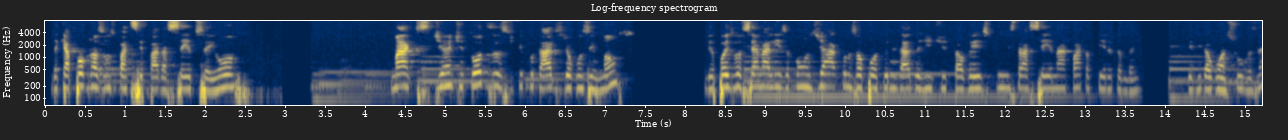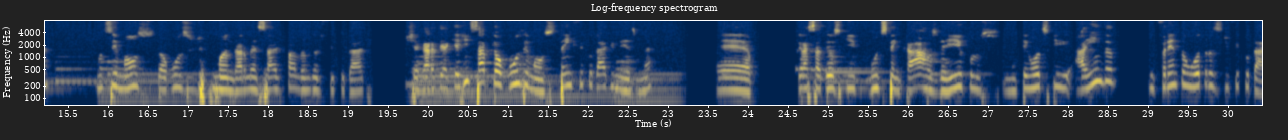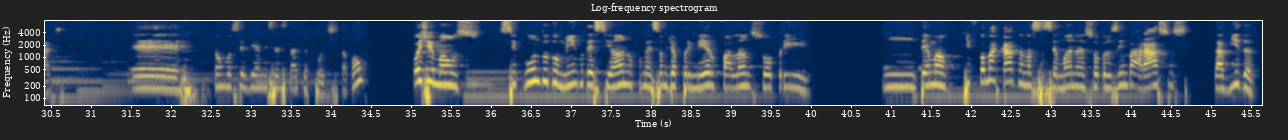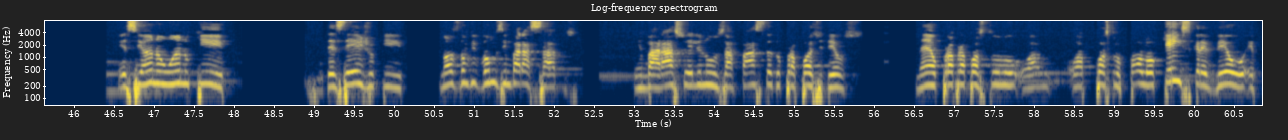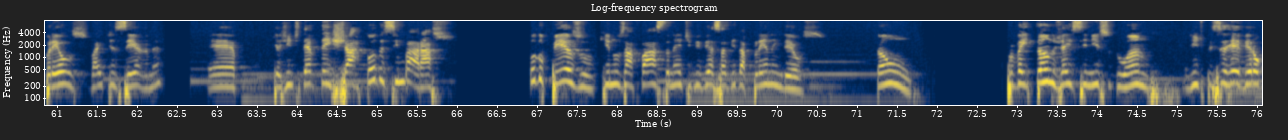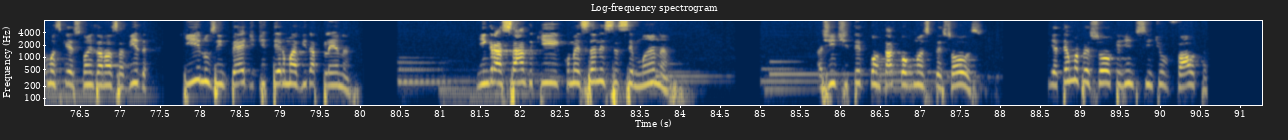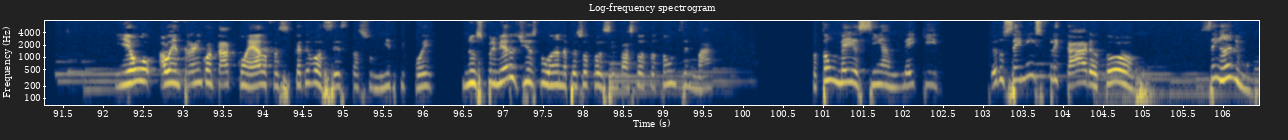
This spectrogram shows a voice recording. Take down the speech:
Daqui a pouco nós vamos participar da ceia do Senhor. Max, diante de todas as dificuldades de alguns irmãos, depois você analisa com os diáconos a oportunidade da gente talvez ministrar ceia na quarta-feira também devido a algumas chuvas, né? Muitos irmãos, alguns mandaram mensagem falando da dificuldade. Chegaram até aqui. A gente sabe que alguns irmãos têm dificuldade mesmo, né? É, graças a Deus que muitos têm carros, veículos, tem outros que ainda enfrentam outras dificuldades. É, então você vê a necessidade depois, tá bom? Hoje, irmãos, segundo domingo desse ano, começamos dia primeiro falando sobre um tema que ficou marcado na nossa semana sobre os embaraços da vida. Esse ano é um ano que desejo que nós não vivamos embaraçados. O embaraço ele nos afasta do propósito de Deus. Né? O próprio apóstolo, o apóstolo Paulo, quem escreveu Hebreus, vai dizer, né? É, que a gente deve deixar todo esse embaraço, todo o peso que nos afasta, né, de viver essa vida plena em Deus. Então, aproveitando já esse início do ano, a gente precisa rever algumas questões da nossa vida que nos impede de ter uma vida plena. E engraçado que começando essa semana, a gente teve contato com algumas pessoas e até uma pessoa que a gente sentiu falta. E eu, ao entrar em contato com ela, falei assim: cadê você? Você está sumido? Que foi? Nos primeiros dias do ano, a pessoa falou assim: pastor, estou tão desanimado. Tô tão meio assim, meio que. Eu não sei nem explicar, eu tô sem ânimo.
